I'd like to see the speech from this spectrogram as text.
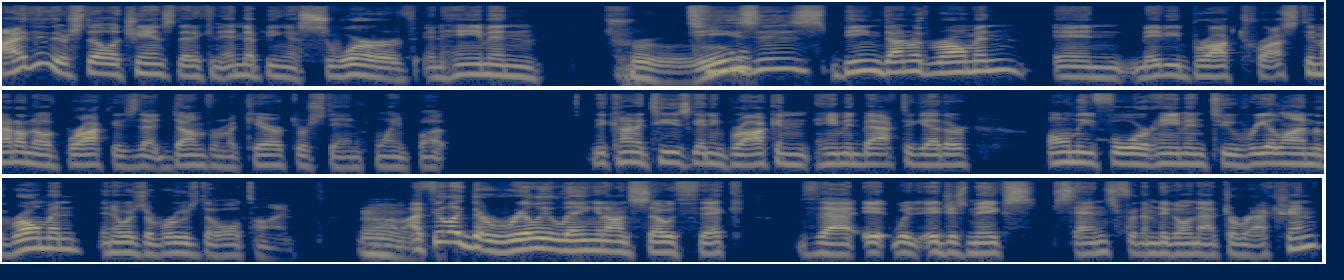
i think there's still a chance that it can end up being a swerve and Heyman True. teases being done with roman and maybe brock trust him i don't know if brock is that dumb from a character standpoint but they kind of tease getting brock and Heyman back together only for Heyman to realign with roman and it was a ruse the whole time Um, Mm, I feel like they're really laying it on so thick that it would it just makes sense for them to go in that direction.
